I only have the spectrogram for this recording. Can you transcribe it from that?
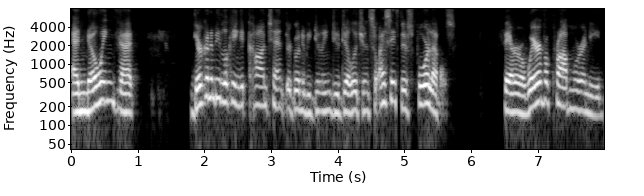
And knowing that they're going to be looking at content, they're going to be doing due diligence. So I say there's four levels. They're aware of a problem or a need,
